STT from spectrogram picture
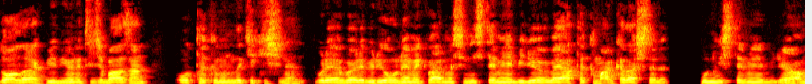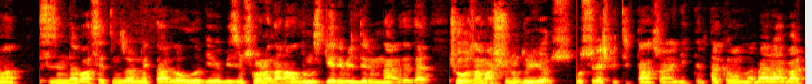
doğal olarak bir yönetici bazen o takımındaki kişinin buraya böyle bir yoğun emek vermesini istemeyebiliyor veya takım arkadaşları bunu istemeyebiliyor ama sizin de bahsettiğiniz örneklerde olduğu gibi bizim sonradan aldığımız geri bildirimlerde de çoğu zaman şunu duyuyoruz. Bu süreç bittikten sonra gittim takımımla beraber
